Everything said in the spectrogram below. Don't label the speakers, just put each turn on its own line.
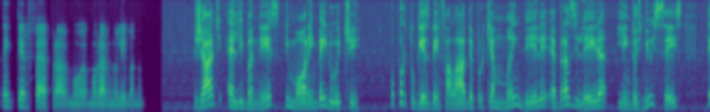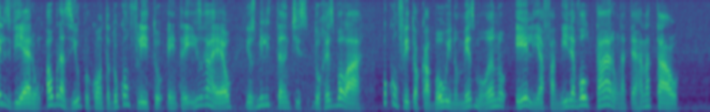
Tem que ter fé para morar no Líbano.
Jade é libanês e mora em Beirute. O português bem falado é porque a mãe dele é brasileira e em 2006 eles vieram ao Brasil por conta do conflito entre Israel e os militantes do Hezbollah. O conflito acabou e no mesmo ano ele e a família voltaram à terra natal.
